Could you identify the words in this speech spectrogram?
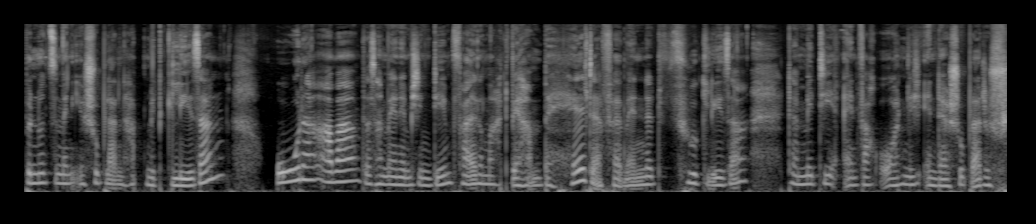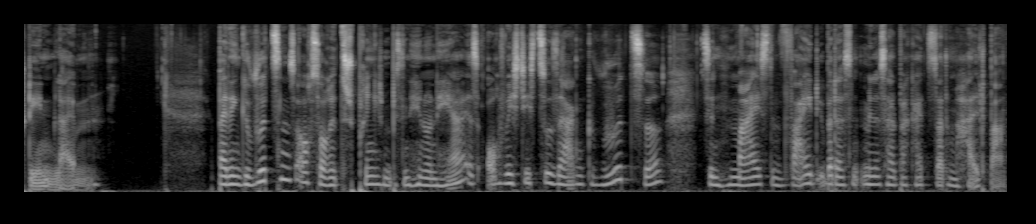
benutzen, wenn ihr Schubladen habt mit Gläsern. Oder aber, das haben wir nämlich in dem Fall gemacht, wir haben Behälter verwendet für Gläser, damit die einfach ordentlich in der Schublade stehen bleiben. Bei den Gewürzen ist auch, sorry, jetzt springe ich ein bisschen hin und her, ist auch wichtig zu sagen, Gewürze sind meist weit über das Mindesthaltbarkeitsdatum haltbar.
